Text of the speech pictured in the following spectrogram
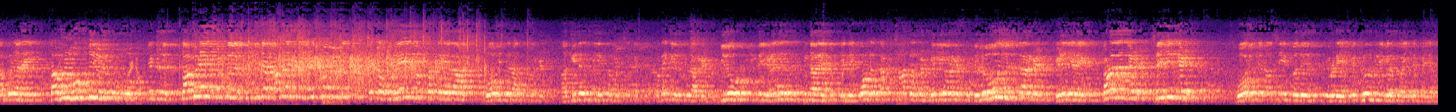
தமிழரை தமிழ் உண்டு எழுப்புவோம் என்று தமிழை கொண்டு இந்த தமிழர்களை எழுப்ப வேண்டும் என்ற ஒரே நோக்கத்திலே தான் கோவிந்தராஜ் அவர்கள் தொடங்கி இருக்கிறார்கள். இதோ இந்த இளைஞருக்கு பின்னாலே என்னை போன்ற தமிழ் சார்ந்தவர்கள் பெரியவர்கள் எல்லோரும் இருக்கிறார்கள். இளைஞரை தொடருங்கள் செய்யுங்கள். கோவிந்தராசி என்பது இவருடைய பெற்றோர்கள் இவருக்கு வைத்த பெயர்.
